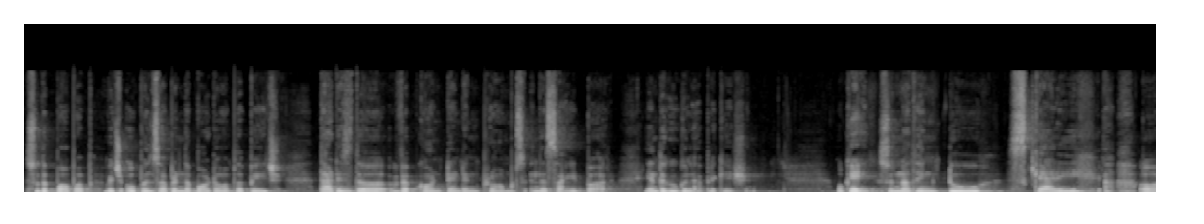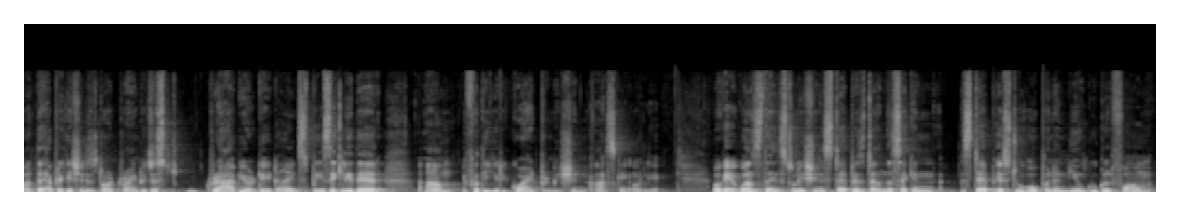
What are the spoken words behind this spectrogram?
So the pop-up which opens up in the bottom of the page, that is the web content and prompts in the sidebar in the Google application. Okay, so nothing too scary or the application is not trying to just grab your data. It's basically there um, for the required permission asking only. Okay, once the installation step is done, the second step is to open a new Google form.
